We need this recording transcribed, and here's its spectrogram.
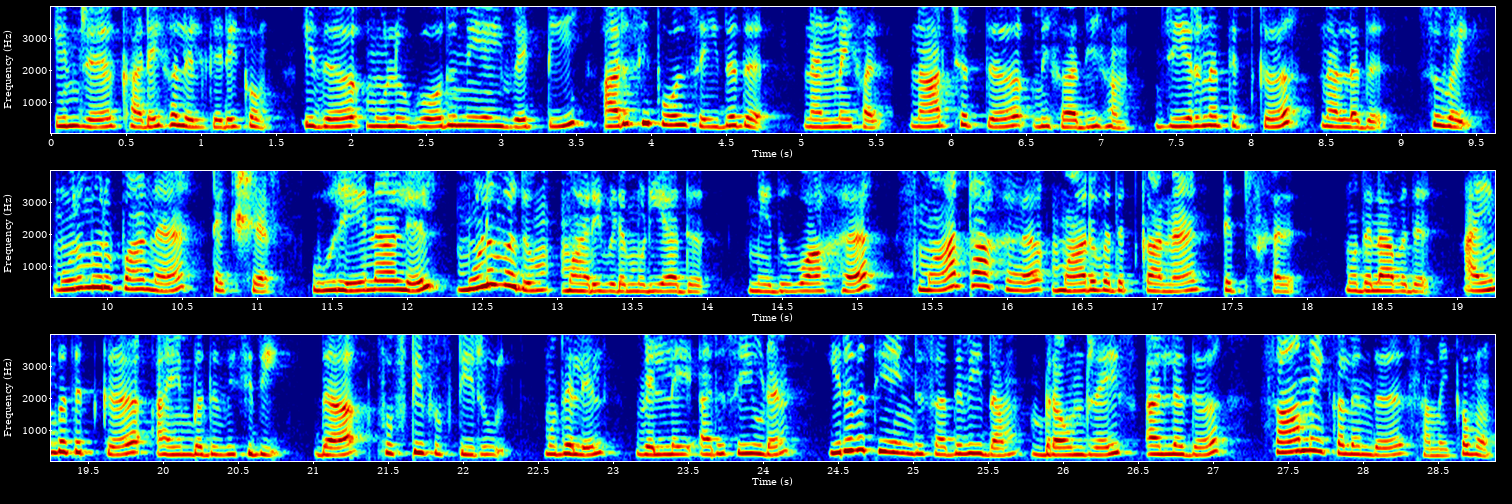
என்று கடைகளில் கிடைக்கும். இது முழு கோதுமையை வெட்டி அரிசி போல் செய்தது. நன்மைகள். நார்ச்சத்து மிக அதிகம். ஜீரணத்திற்கு நல்லது. சுவை. முறுமுறுப்பான டெக்ஸ்சர். ஒரே நாளில் முழுவதும் மாறிவிட முடியாது. மெதுவாக ஸ்மார்ட்டாக மாறுவதற்கான டிப்ஸ்கள். முதலாவது ஐம்பதுக்கு ஐம்பது விகுதி. The fifty fifty rule. முதலில் வெள்ளை அரிசியுடன் இருபத்தி ஐந்து சதவீதம் பிரவுன் ரைஸ் அல்லது சாமை கலந்து சமைக்கவும்.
